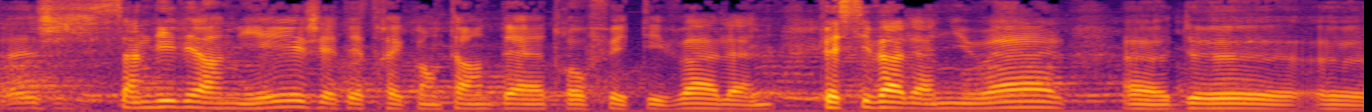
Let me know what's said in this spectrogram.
Euh, samedi dernier, j'étais très content d'être au festival, festival annuel euh, de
